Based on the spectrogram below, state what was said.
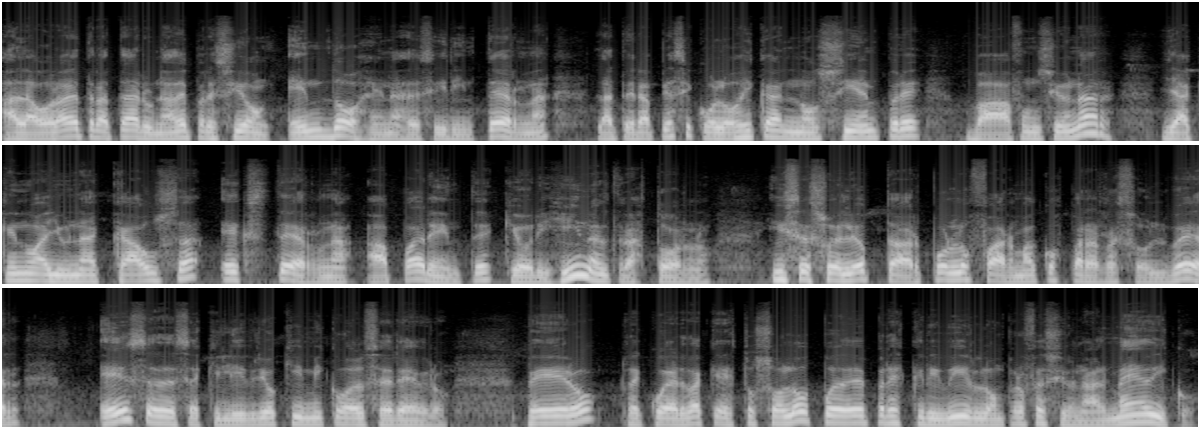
A la hora de tratar una depresión endógena, es decir, interna, la terapia psicológica no siempre va a funcionar, ya que no hay una causa externa aparente que origina el trastorno y se suele optar por los fármacos para resolver ese desequilibrio químico del cerebro. Pero recuerda que esto solo puede prescribirlo un profesional médico.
